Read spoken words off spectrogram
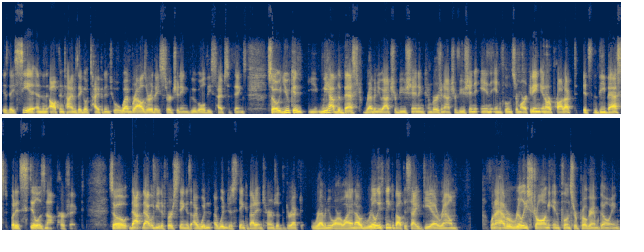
is they see it and then oftentimes they go type it into a web browser, they search it in Google, these types of things. So you can we have the best revenue attribution and conversion attribution in influencer marketing in our product. It's the best, but it still is not perfect. So that that would be the first thing is I wouldn't I wouldn't just think about it in terms of the direct revenue ROI. And I would really think about this idea around when I have a really strong influencer program going,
